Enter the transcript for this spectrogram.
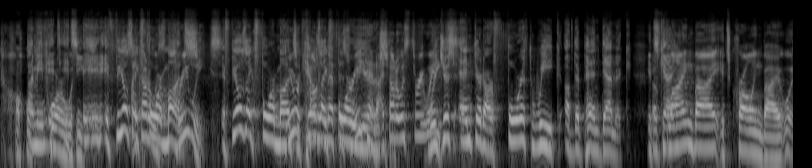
No, I mean, four it's, weeks. it, it feels like it four months. three weeks. It feels like four months. were it feels like four years. I thought it was three weeks. We just entered our fourth week of the pandemic. It's okay? flying by. It's crawling by. You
